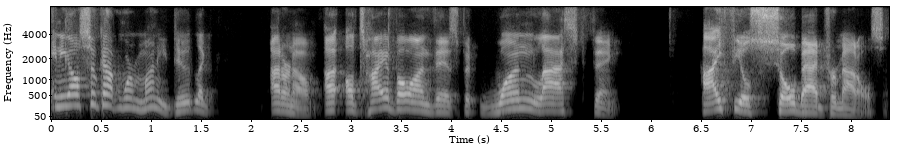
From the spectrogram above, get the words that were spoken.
and he also got more money, dude. Like, I don't know. I, I'll tie a bow on this, but one last thing. I feel so bad for Matt Olson.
